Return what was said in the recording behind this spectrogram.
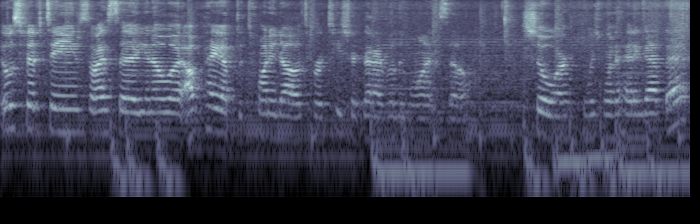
It was 15 so I said, you know what, I'll pay up to $20 for a t-shirt that I really want, so sure, which went ahead and got that.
